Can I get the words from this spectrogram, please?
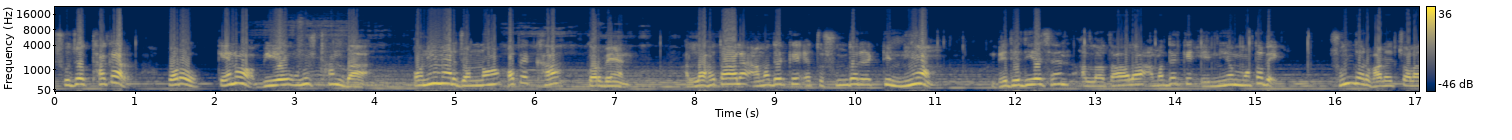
সুযোগ থাকার পরও কেন বিয়ে অনুষ্ঠান বা অনিমার জন্য অপেক্ষা করবেন? আল্লাহ আমাদেরকে এত সুন্দর একটি নিয়ম বেঁধে দিয়েছেন, আল্লাহ তাআলা আমাদেরকে এই নিয়ম মোতাবেক সুন্দরভাবে চলা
